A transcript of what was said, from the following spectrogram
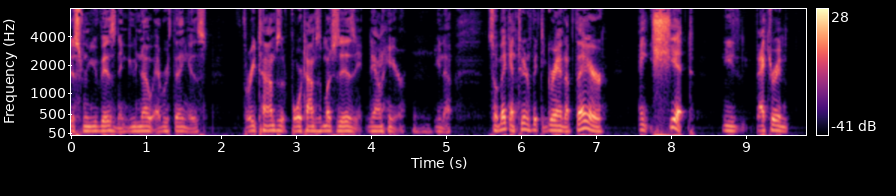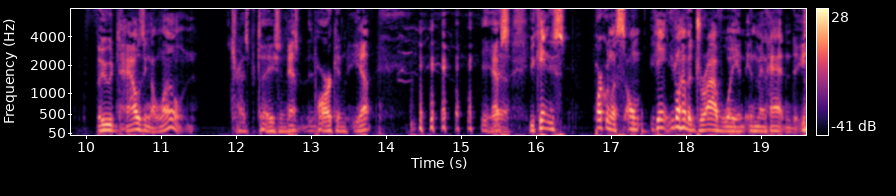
Just from you visiting, you know everything is three times, or four times as much as it is down here. You know, so making two hundred fifty grand up there ain't shit. You factor in food and housing alone. transportation, Trans- parking. Yep. Abs- You can't just park on the on. You can't. You don't have a driveway in, in Manhattan, do you?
